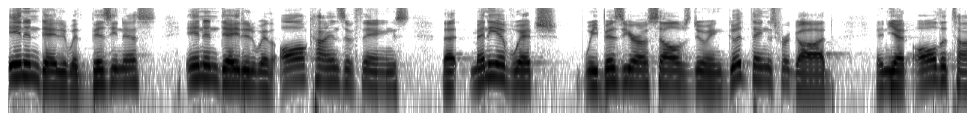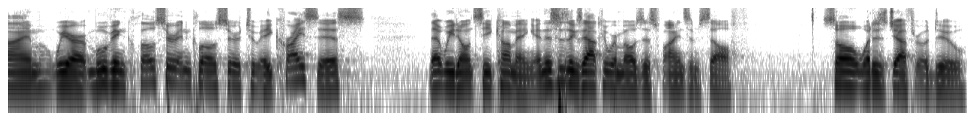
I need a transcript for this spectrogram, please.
inundated with busyness, inundated with all kinds of things that many of which we busy ourselves doing good things for God, and yet all the time we are moving closer and closer to a crisis that we don't see coming. And this is exactly where Moses finds himself. So, what does Jethro do?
